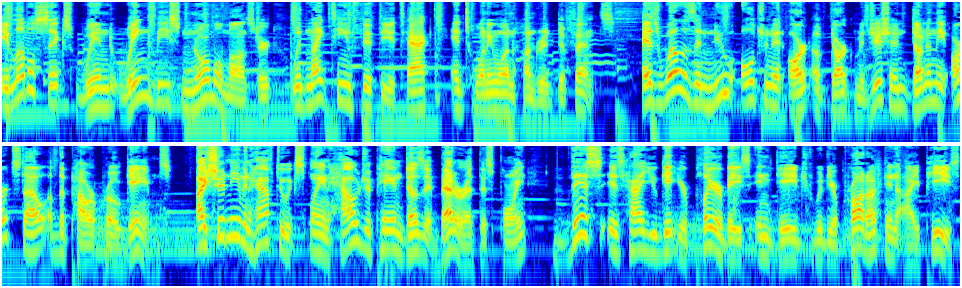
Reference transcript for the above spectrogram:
a level 6 Wind Winged Beast normal monster with 1950 attack and 2100 defense, as well as a new alternate art of Dark Magician done in the art style of the Power Pro games. I shouldn't even have to explain how Japan does it better at this point. This is how you get your player base engaged with your product and IPs,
